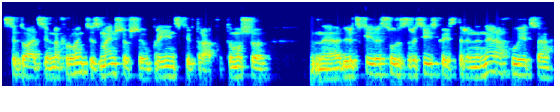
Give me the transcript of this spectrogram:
ситуацію на фронті, зменшивши українські втрати, тому що е, людський ресурс з російської сторони не рахується.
